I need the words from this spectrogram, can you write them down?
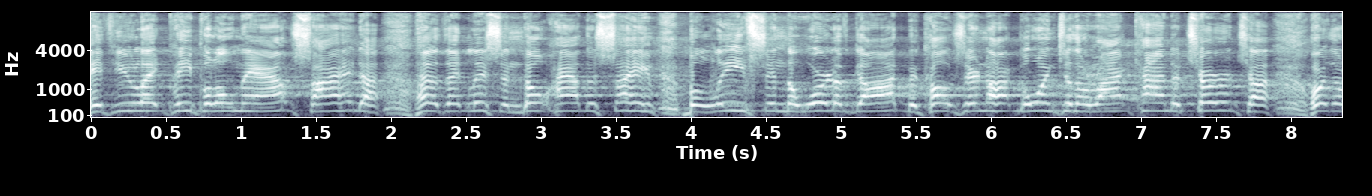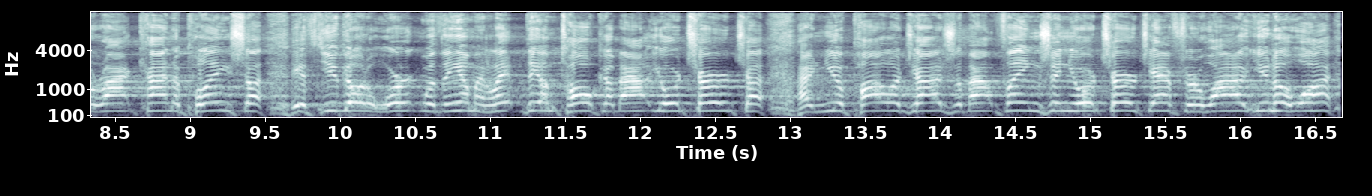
If you let people on the outside uh, uh, that listen don't have the same beliefs in the Word of God because they're not going to the right kind of church uh, or the right kind of place, uh, if you go to work with them and let them talk about your church and you apologize about things in your church after a while, you know what?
